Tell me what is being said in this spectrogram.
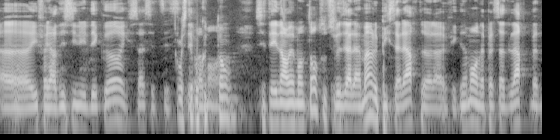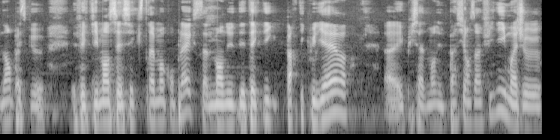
Euh, il fallait redessiner le décor et ça c'était beaucoup de temps. c'était énormément de temps, tout se faisait à la main, le pixel art, euh, là, effectivement, on appelle ça de l'art maintenant parce que effectivement c'est extrêmement complexe, ça demande des techniques particulières euh, et puis ça demande une patience infinie. Moi je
